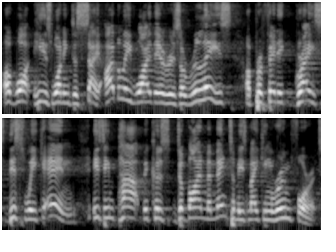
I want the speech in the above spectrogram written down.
of what he is wanting to say. I believe why there is a release of prophetic grace this weekend is in part because divine momentum is making room for it.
